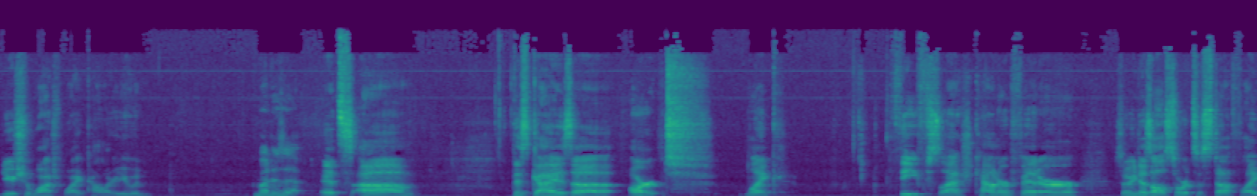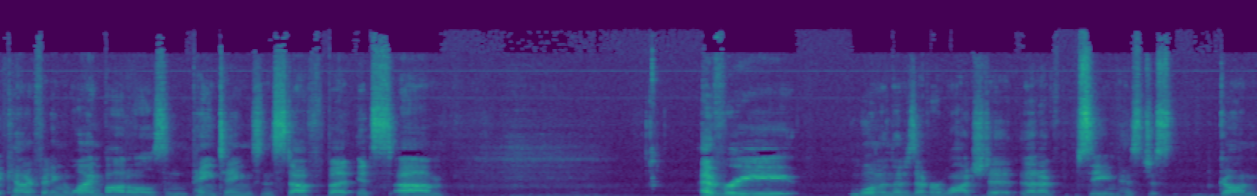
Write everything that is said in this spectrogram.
you should watch white collar you would What is it? it's um this guy is a art like thief slash counterfeiter so he does all sorts of stuff like counterfeiting the wine bottles and paintings and stuff but it's um every woman that has ever watched it that i've seen has just gone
